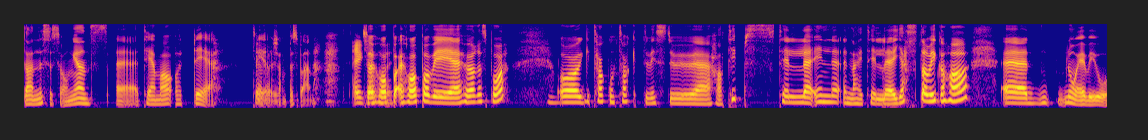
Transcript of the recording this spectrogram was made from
denne sesongens eh, tema, og det Det blir kjempespennende. Jeg Så jeg håper, jeg håper vi eh, høres på. Mm. Og ta kontakt hvis du eh, har tips til, eh, nei, til eh, gjester vi kan ha. Eh, nå er vi jo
